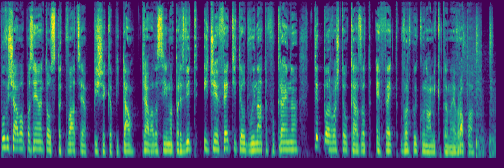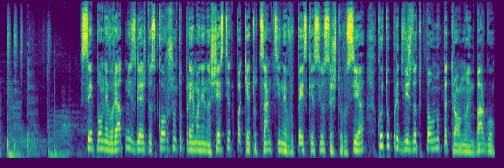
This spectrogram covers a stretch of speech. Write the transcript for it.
повишава опасенията от стъквация, пише Капитал. Трябва да се има предвид и че ефектите от войната в Украина те първа ще оказват ефект върху економиката на Европа. Все по-невероятно изглежда скорошното приемане на шестият пакет от санкции на Европейския съюз срещу Русия, които предвиждат пълно петролно ембарго.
